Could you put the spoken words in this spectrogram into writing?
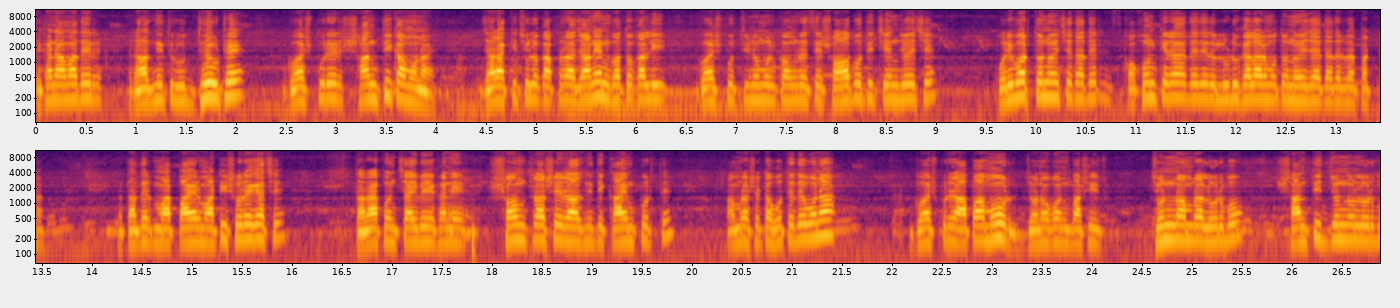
এখানে আমাদের রাজনীতির ঊর্ধ্বে উঠে গসপুরের শান্তি কামনায়। যারা কিছু লোক আপনারা জানেন, গতকালই গসপুর তৃণমূল কংগ্রেসের সভাপতি চেঞ্জ হয়েছে। পরিবর্তন হয়েছে তাদের। কখন কেরা তাদের লুডু খেলার মতন হয়ে যায় তাদের ব্যাপারটা। তাদের মা, পায়ের মাটি সরে গেছে। তারা এখন চাইবে এখানে সন্ত্রাসের রাজনীতি কায়েম করতে। আমরা সেটা হতে দেব না। গয়েশপুরের আপামোর জনগণবাসীর জন্য আমরা লড়ব, শান্তির জন্য লড়ব।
